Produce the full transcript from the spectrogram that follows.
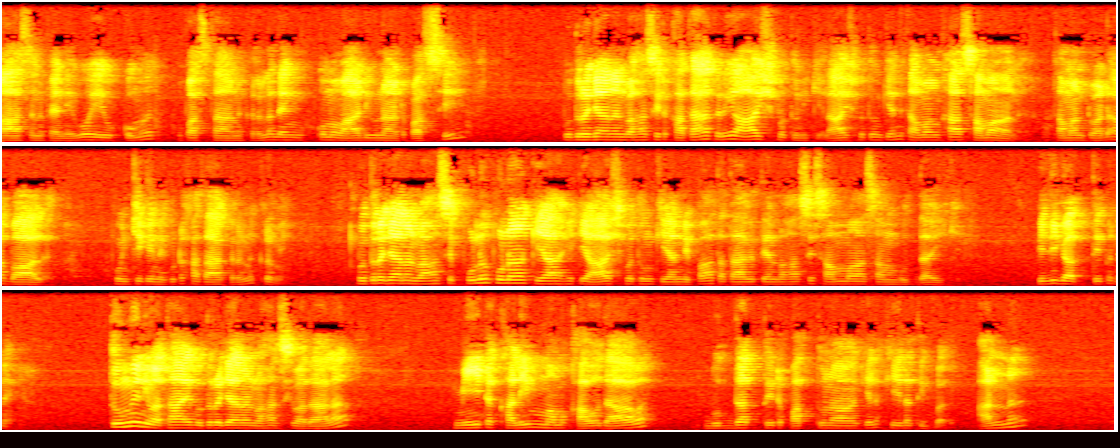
ආසන පැනෙවෝ ඒ ඔක්කොම උපස්ථාන කරලා දැන් ඔක්කොම වාඩි වුණාට පස්සේ බුදුරජාණන් වහන්සේට කතා කරේ ආයුෂ්මතුනි කියලා. ආයුෂ්මතුන් කියන්නේ තමන් හා සමාන, තමන්ට වඩා බාල පුංචි කෙනෙකුට කතා කරන ක්‍රමය. බුදුරජාණන් වහන්සේ පුන පුනා කියා හිටිය ආයුෂ්මතුන් කියන්න එපා තථාගතයන් වහන්සේ සම්මා සම්බුද්දයි කියලා. පිළිගත්තේප නැහැ. තුන්වෙනි වතාවේ බුදුරජාණන් වහන්සේ වදාලා මීට කලින් මම කවදාවත් බුද්ධත්වයට පත් වුණා කියලා කියලා තිබ්බද? අන්න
